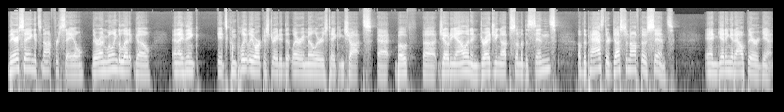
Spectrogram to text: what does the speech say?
They're saying it's not for sale. They're unwilling to let it go. And I think it's completely orchestrated that Larry Miller is taking shots at both uh, Jody Allen and dredging up some of the sins of the past. They're dusting off those sins and getting it out there again.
